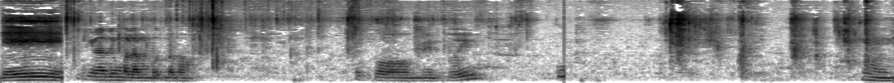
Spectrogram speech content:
Game. Tingnan natin yung malambot na ba. Ito, boy. Hmm.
